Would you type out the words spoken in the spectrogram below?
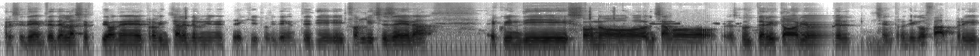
presidente della sezione provinciale dell'Unione Tecchi Provvidente di Forlì Cesena e quindi sono diciamo, sul territorio del centro Diego Fabbri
